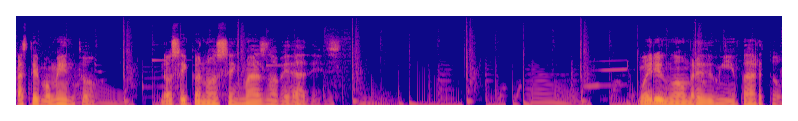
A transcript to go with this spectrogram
Hasta el momento, no se conocen más novedades. Muere un hombre de un infarto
